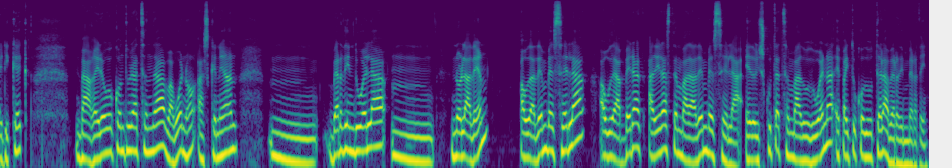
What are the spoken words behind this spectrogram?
erikek, ba, gero konturatzen da, ba, bueno, azkenean, mm, berdin duela mm, nola den, hau da den bezala, hau da, berak adierazten bada den bezala, edo izkutatzen badu duena, epaituko dutela berdin-berdin.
